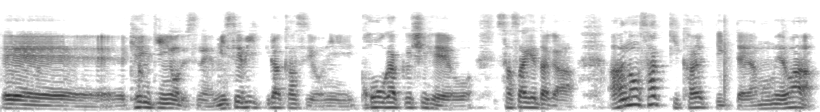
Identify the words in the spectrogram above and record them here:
えー、献金をですね、見せびらかすように高額紙幣を捧げたが、あのさっき帰っていったヤモメは、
